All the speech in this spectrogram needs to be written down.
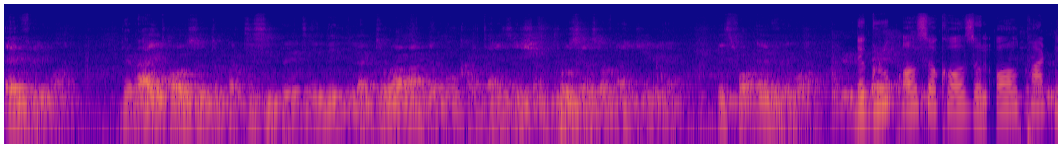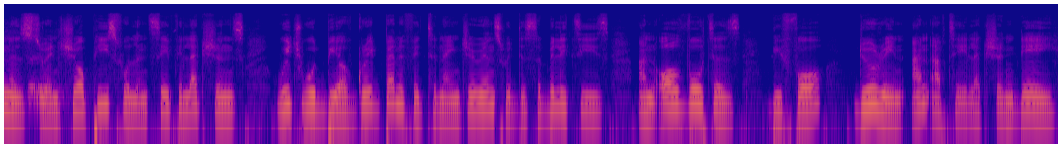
everyone the right also to participate in the electoral and democratization process of Nigeria is for everyone. The group also calls on all partners to ensure peaceful and safe elections, which would be of great benefit to Nigerians with disabilities and all voters before, during, and after election day.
